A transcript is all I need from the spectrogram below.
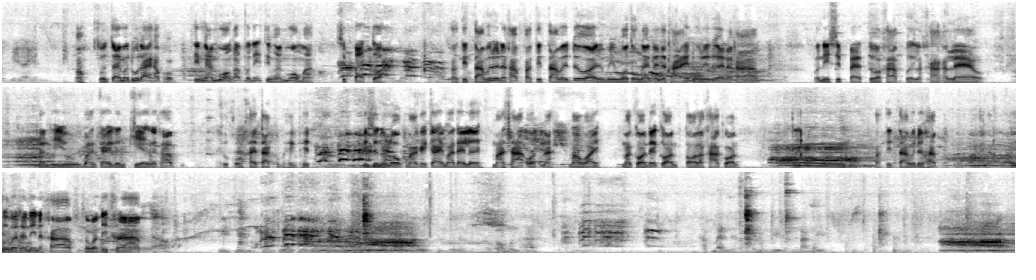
ลูกพี่ไหนกันอ๋อสนใจมาดูได้ครับผม ทีมงานม่วงครับ วันนี้ทีมงานม่วงมา 18 ตัว ฝากติดตามไว้ด้วยนะครับ ฝากติดตามไว้ด้วยเดี๋ยวมีวัวตรงไหนเดี๋ยวจะถ่ายให้ดูเรื่อยๆนะครับ วันนี้ 18 ตัวครับ เปิดราคากันแล้ว ท่านที่อยู่บ้านใกล้เรือนเคียงนะครับ สุโขทัยตากกำแพงเพชรพิษณุโลกมาใกล้ๆมาได้เลย มาช้าอดนะ มาไวมาก่อนได้ก่อนต่อราคาก่อนนี่ฝากติดตามไว้ด้วยครับวันนี้ไว้เท่านี้นะครับ สวัสดีครับสองหมื่นห้า ทับแม่นด้วยหนังให้ลูกดีหนังดี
